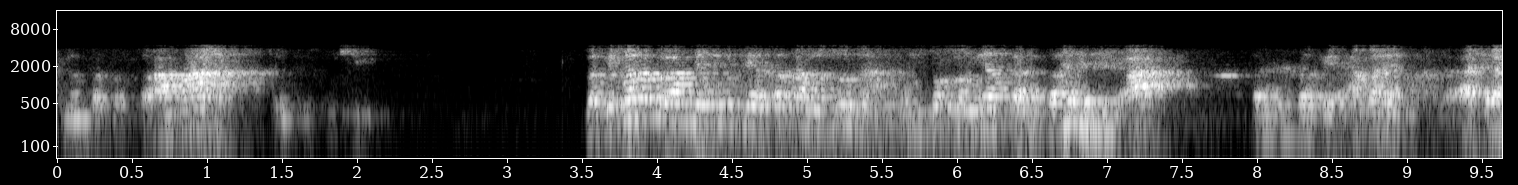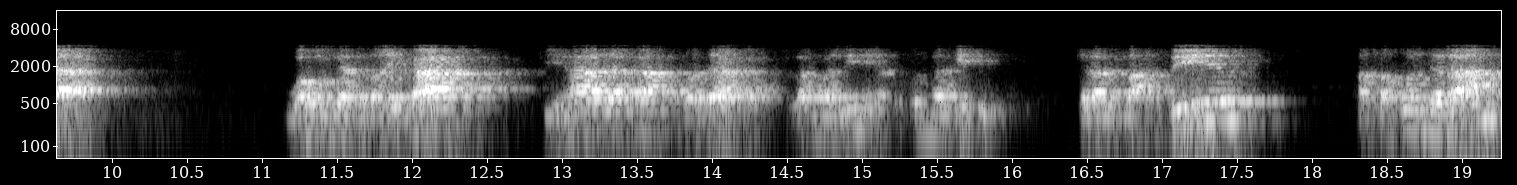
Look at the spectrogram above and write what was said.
dengan bentuk ceramah dan diskusi. Bagaimana telah menjadi kebiasaan al sunnah untuk mengingatkan bahaya bid'ah dan berbagai amal yang ada ada? Wahum dan mereka dihadapkan pada dalam hal ini ataupun hal itu dalam tahdir ataupun dalam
